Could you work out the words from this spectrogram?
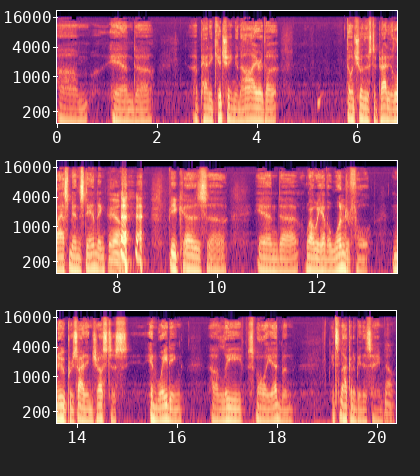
Um, and uh, uh, Patti Kitching and I are the don't show this to Patti, the last men standing. Yeah. because, uh, and uh, while we have a wonderful new presiding justice in waiting, uh, Lee Smalley Edmon, it's not going to be the same. No.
